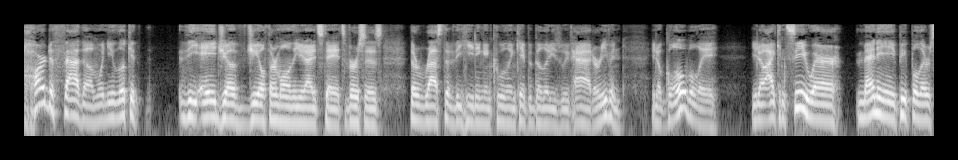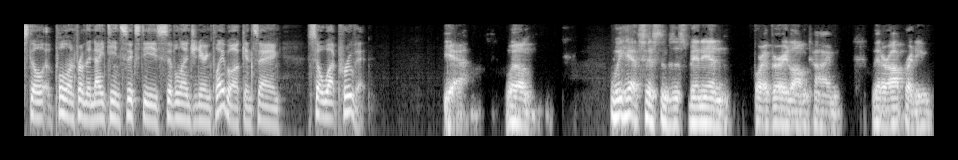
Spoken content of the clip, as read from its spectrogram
hard to fathom when you look at the age of geothermal in the United States versus the rest of the heating and cooling capabilities we've had, or even, you know, globally, you know, I can see where many people are still pulling from the 1960s civil engineering playbook and saying, so what, prove it. Yeah. Well, we have systems that's been in for a very long time that are operating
